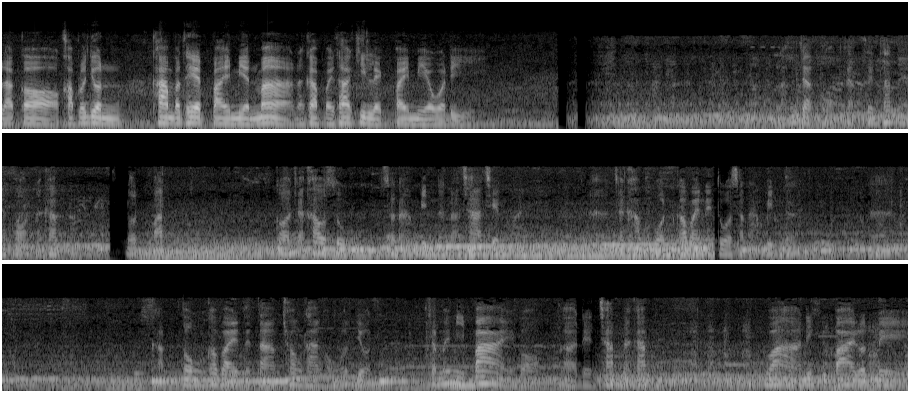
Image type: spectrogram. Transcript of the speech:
แล้วก็ขับรถยนต์ข้ามประเทศไปเมียนมานะครับไปท่าขี้เหล็กไปเมียวดี หลังจากออกจากเซ็นทรัลแอร์พอร์ตนะครับ รถบัสก็จะเข้าสู่สนามบินนานาชาติเชียงใหม่ จะขับวนเข้าไปในตัวสนามบินเลยนะขับตรงเข้าไปในตามช่องทางของรถยนต์ จะไม่มีป้ายบอกเด่นชัดนะครับ ว่านี่คือป้ายรถเมล์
